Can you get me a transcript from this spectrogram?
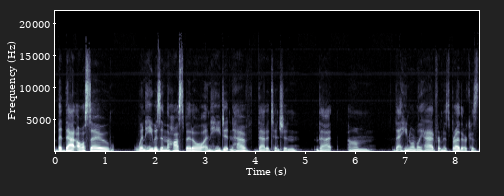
but that also, when he was in the hospital and he didn't have that attention that um, that he normally had from his brother, because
